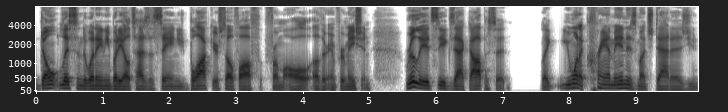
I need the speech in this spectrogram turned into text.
don't listen to what anybody else has to say and you block yourself off from all other information. Really, it's the exact opposite. Like you want to cram in as much data as you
